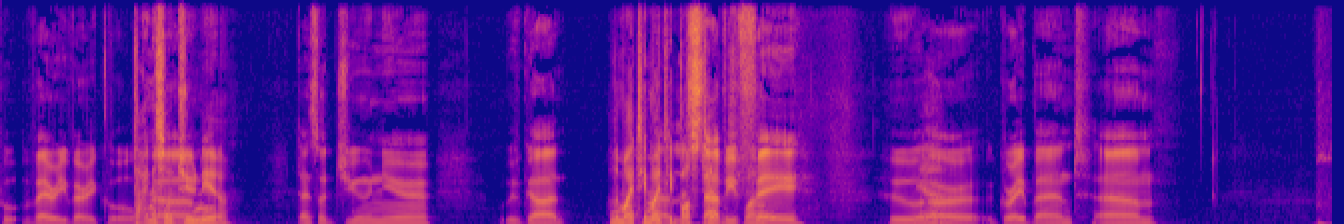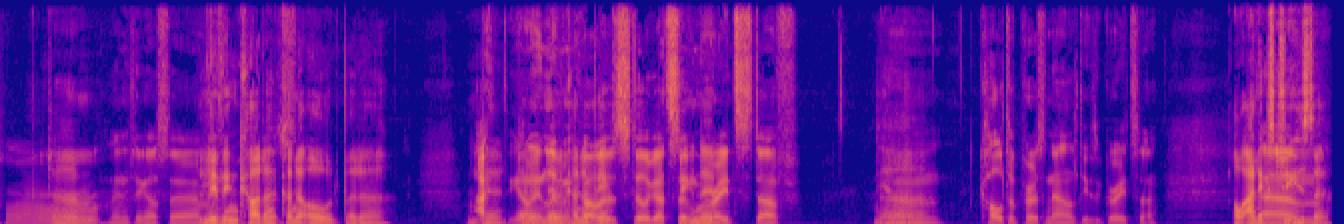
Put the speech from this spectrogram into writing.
cool, very very cool. Dinosaur Um, Jr. Dinosaur Jr. We've got the Mighty Mighty uh, Savvy Wow. Faye, who Yeah. are a great band. Um, Damn. Anything else there? I mean, Living Colour, there's- kind of old, but uh, I, yeah, you know, in Living Color big. still got some name. great stuff. Yeah. Um, Cult of Personality is a great song. Oh, Alex G's um, there.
